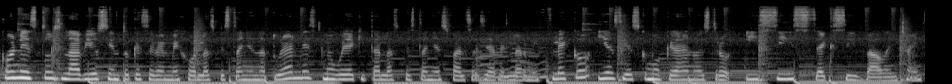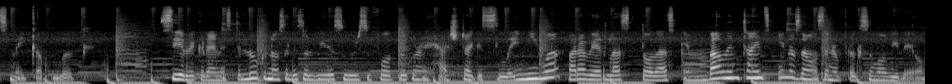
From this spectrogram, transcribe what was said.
Con estos labios siento que se ven mejor las pestañas naturales, me voy a quitar las pestañas falsas y arreglar mi fleco y así es como queda nuestro Easy Sexy Valentine's Makeup look. Si recrean este look, no se les olvide subir su foto con el hashtag SlayMiwa para verlas todas en Valentine's y nos vemos en el próximo video.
